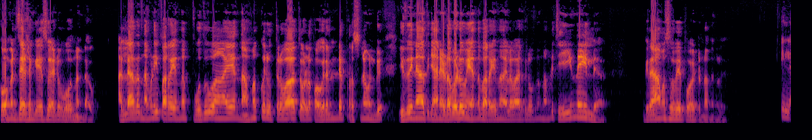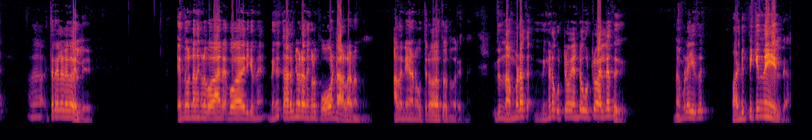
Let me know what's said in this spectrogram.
കോമ്പൻസേഷൻ കേസുമായിട്ട് പോകുന്നുണ്ടാവും. അല്ലാതെ നമ്മൾ ഈ പറയുന്ന പൊതുവായ നമുക്കൊരു ഉത്തരവാദിത്തമുള്ള പൗരന്റെ പ്രശ്നമുണ്ട്. ഇതിനകത്ത് ഞാൻ ഇടപെടും എന്ന് പറയുന്ന നിലവാരത്തിലൊന്നും നമ്മൾ ചെയ്യുന്നേ ഇല്ല. ഗ്രാമസഭയിൽ പോയിട്ടുണ്ടോ നിങ്ങൾ? ഇല്ല. ഇത്ര ലളിതമല്ലേ? എന്തുകൊണ്ടാണ് നിങ്ങൾ പോകാൻ പോകാതിരിക്കുന്നത് നിങ്ങൾക്ക് അറിഞ്ഞൂടെ നിങ്ങൾ പോകേണ്ട ആളാണെന്ന്. അതന്നെയാണ് ഉത്തരവാദിത്വം എന്ന് പറയുന്നത്. ഇത് നമ്മുടെ നിങ്ങളുടെ കുറ്റവും എന്റെ കുറ്റവും അല്ലത്. നമ്മളെ ഇത് പഠിപ്പിക്കുന്നേ ഇല്ല.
